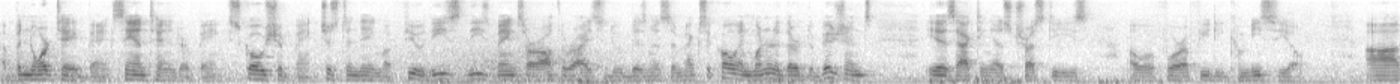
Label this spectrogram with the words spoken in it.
a Banorte Bank, Santander Bank, Scotia Bank, just to name a few. These, these banks are authorized to do business in Mexico, and one of their divisions is acting as trustees uh, for a fideicomiso. Uh,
